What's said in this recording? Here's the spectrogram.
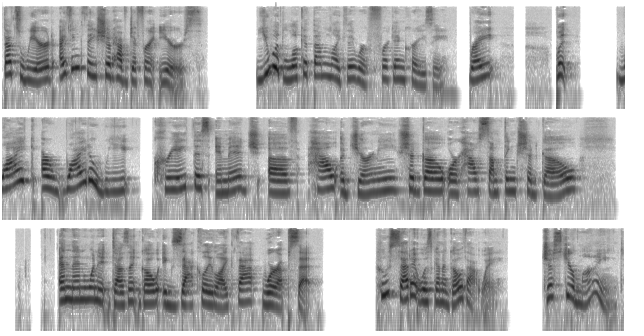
that's weird. I think they should have different ears. You would look at them like they were freaking crazy, right? But why are why do we create this image of how a journey should go or how something should go? And then when it doesn't go exactly like that, we're upset. Who said it was going to go that way? Just your mind.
